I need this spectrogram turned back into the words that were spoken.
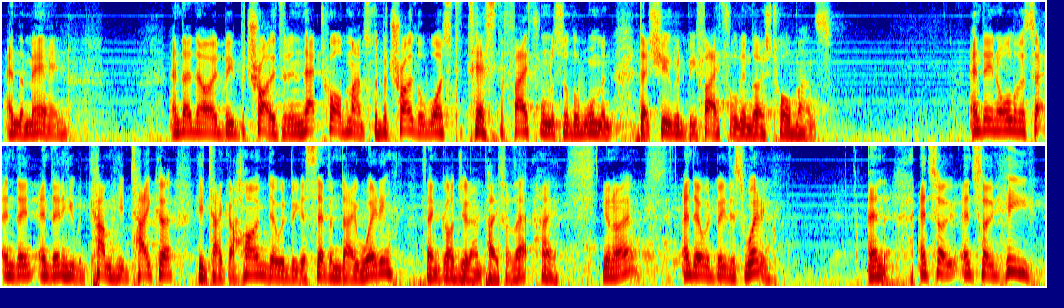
and the man. And then they would be betrothed. And in that 12 months, the betrothal was to test the faithfulness of the woman that she would be faithful in those 12 months. And then all of a sudden, and then, and then he would come, he'd take her, he'd take her home. There would be a seven day wedding. Thank God you don't pay for that, hey? You know? And there would be this wedding. And, and, so, and so he,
